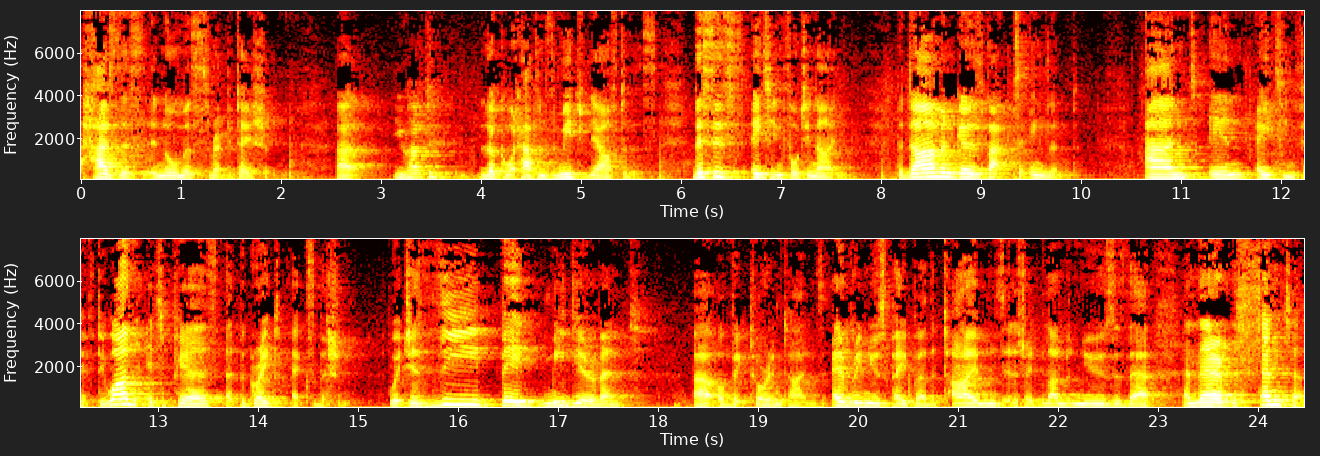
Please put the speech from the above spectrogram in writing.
has this enormous reputation, uh, you have to look at what happens immediately after this. This is 1849. The diamond goes back to England. And in 1851, it appears at the Great Exhibition, which is the big media event uh, of Victorian times. Every newspaper, the Times, Illustrated London News is there. And there at the centre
